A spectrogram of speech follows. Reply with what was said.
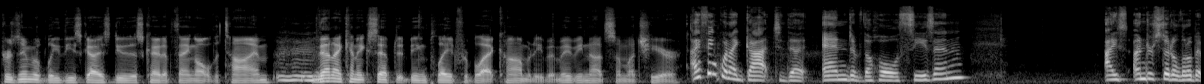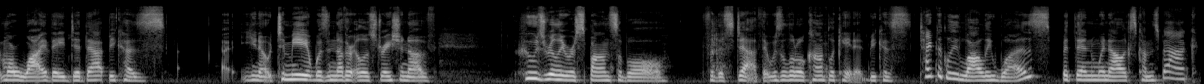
presumably these guys do this kind of thing all the time, Mm-hmm. then I can accept it being played for black comedy, but maybe not so much here. I think when I got to the end of the whole season, I understood a little bit more why they did that because, uh, you know, to me it was another illustration of who's really responsible for this death. It was a little complicated because technically Lolly was, but then when Alex comes back,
